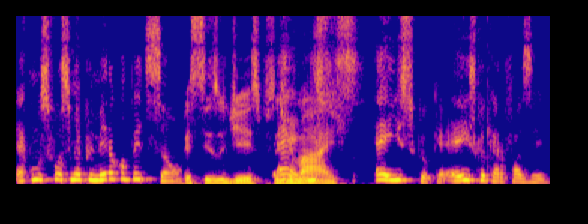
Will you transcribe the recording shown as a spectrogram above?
é como se fosse minha primeira competição. Preciso disso, preciso é de mais. Isso, é isso que eu quero, é isso que eu quero fazer.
